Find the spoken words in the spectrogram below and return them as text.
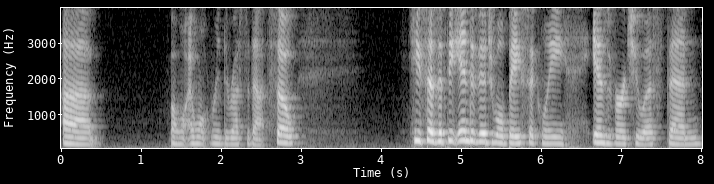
Uh, oh, I won't read the rest of that. So he says if the individual basically is virtuous, then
